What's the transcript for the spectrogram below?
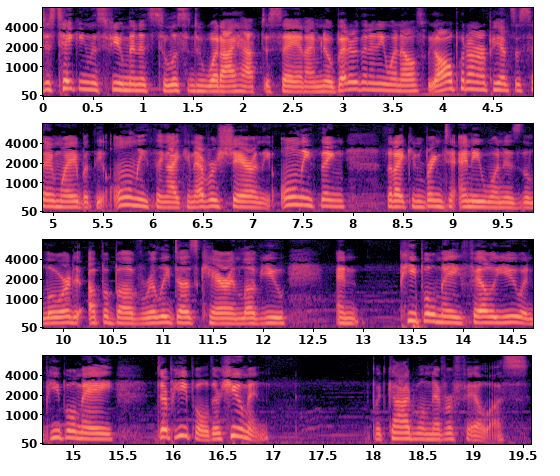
just taking this few minutes to listen to what I have to say, and I'm no better than anyone else. We all put on our pants the same way, but the only thing I can ever share and the only thing that I can bring to anyone is the Lord up above really does care and love you. And people may fail you, and people may, they're people, they're human, but God will never fail us.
